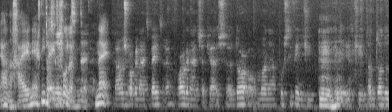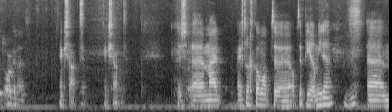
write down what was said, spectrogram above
Ja, dan ga je je echt niet Dat beter voelen. niet, Nee. Nee. Daarom is Organite beter. Hè? Organite zet juist eh, door om naar positieve energie. Mhm. energie. Dat, dat doet Organite. Exact, exact. Dus, eh, maar even terugkomen op de, op de piramide. Ehm,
